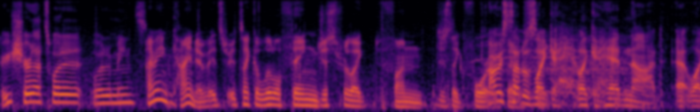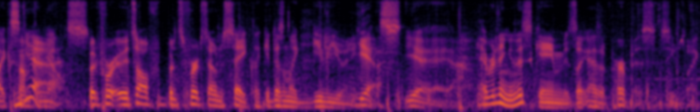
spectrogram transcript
Are you sure that's what it what it means? I mean, kind of. It's it's like a little thing just for like fun, just like for. I always thought it was like a like a head nod at like something yeah, else. But for it's all, but it's for its own sake. Like it doesn't like give you anything. yes, yeah, yeah, yeah. Everything in this game is like has a purpose. It seems like.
